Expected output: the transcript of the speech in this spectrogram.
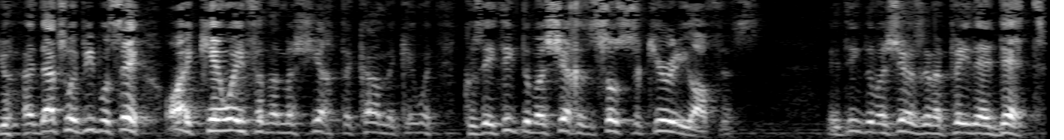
You, that's why people say, "Oh, I can't wait for the Mashiach to come." I can't wait because they think the Mashiach is a social security office. They think the Mashiach is going to pay their debt.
